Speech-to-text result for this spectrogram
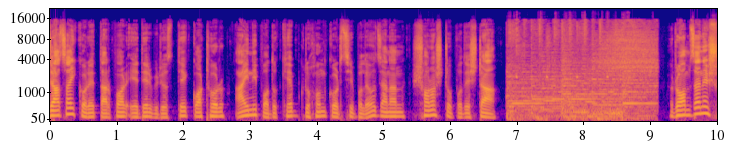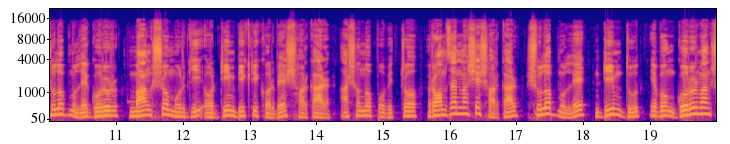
যাচাই করে তারপর এদের বিরুদ্ধে কঠোর আইনি পদক্ষেপ গ্রহণ করছি বলেও জানান স্বরাষ্ট্র উপদেষ্টা। রমজানের সুলভ মূল্যে গরুর মাংস, মুরগি ও ডিম বিক্রি করবে সরকার। আসন্ন পবিত্র রমজান মাসে সরকার সুলভ মূল্যে ডিম, দুধ এবং গরুর মাংস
